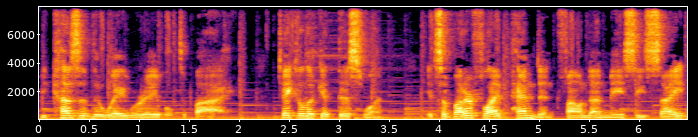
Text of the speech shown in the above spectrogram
because of the way we're able to buy take a look at this one it's a butterfly pendant found on Macy's site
